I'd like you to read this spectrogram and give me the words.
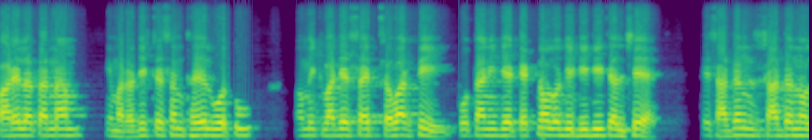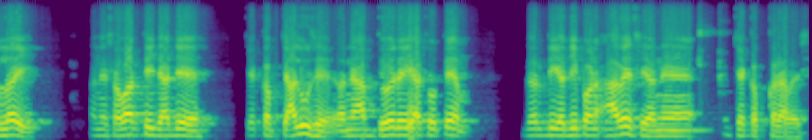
પાડેલ હતા નામ, એમાં રજીસ્ટ્રેશન થયેલું હતું. અમિત વાઢેર સાહેબ સવારથી પોતાની જે ટેકનોલોજી ડિજિટલ છે, તે સાધન, સાધનો લઈ અને સવારથી જ આજે ચેકઅપ ચાલુ છે. અને આપ જોઈ રહ્યા છો તેમ દર્દી હજી પણ આવે છે અને ચેકઅપ કરાવે છે.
